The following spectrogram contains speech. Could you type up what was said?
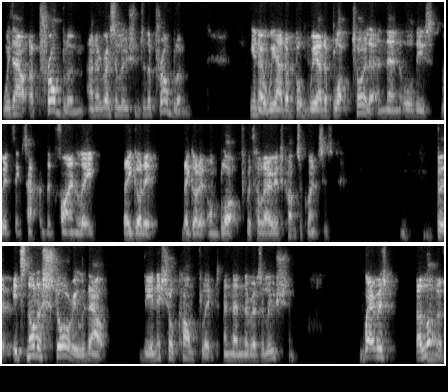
without a problem and a resolution to the problem. You know, we had a we had a blocked toilet, and then all these weird things happened, and finally they got it they got it unblocked with hilarious consequences. But it's not a story without the initial conflict and then the resolution. Whereas a lot mm. of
